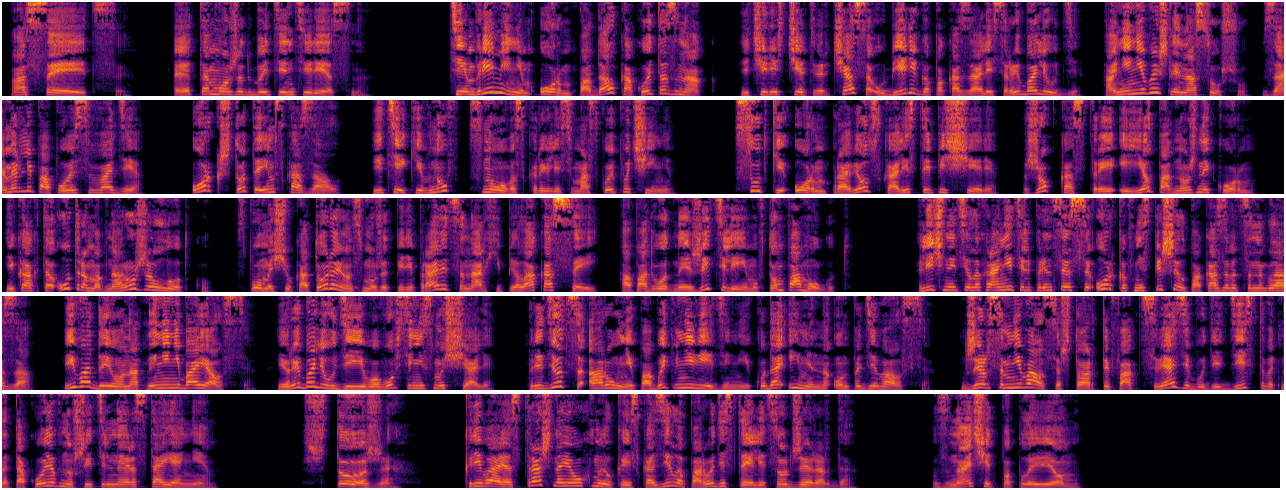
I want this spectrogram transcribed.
«Ассейцы! Это может быть интересно!» Тем временем Орм подал какой-то знак, и через четверть часа у берега показались рыба-люди. Они не вышли на сушу, замерли по пояс в воде. Орк что-то им сказал, и те, кивнув, снова скрылись в морской пучине. Сутки Орм провел в скалистой пещере, жег костры и ел подножный корм и как-то утром обнаружил лодку, с помощью которой он сможет переправиться на архипелаг Ассей, а подводные жители ему в том помогут. Личный телохранитель принцессы орков не спешил показываться на глаза. И воды он отныне не боялся. И рыба-люди его вовсе не смущали. Придется Аруне побыть в неведении, куда именно он подевался. Джер сомневался, что артефакт связи будет действовать на такое внушительное расстояние. «Что же?» Кривая страшная ухмылка исказила породистое лицо Джерарда. «Значит, поплывем».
